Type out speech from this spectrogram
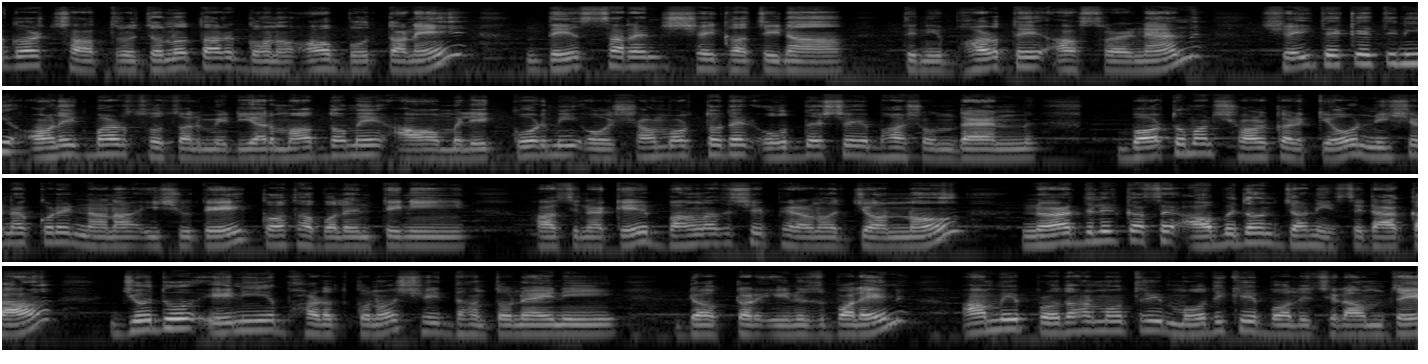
আগস্ট ছাত্র জনতার গণ অভ্যুত্থানে দেশ ছাড়েন শেখ হাসিনা। তিনি ভারতে আশ্রয় নেন, সেই থেকে তিনি অনেকবার সোশ্যাল মিডিয়ার মাধ্যমে আওয়ামী লীগ কর্মী ও সমর্থদের উদ্দেশ্যে ভাষণ দেন। বর্তমান সরকারকেও নিশানা করে নানা ইস্যুতে কথা বলেন তিনি। হাসিনাকে বাংলাদেশে ফেরানোর জন্য নয়াদিল্লির কাছে আবেদন জানিয়েছে ঢাকা, যদিও এ নিয়ে ভারত কোনো সিদ্ধান্ত নেয়নি। ডক্টর ইনুস বলেন, আমি প্রধানমন্ত্রী মোদীকে বলেছিলাম যে,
